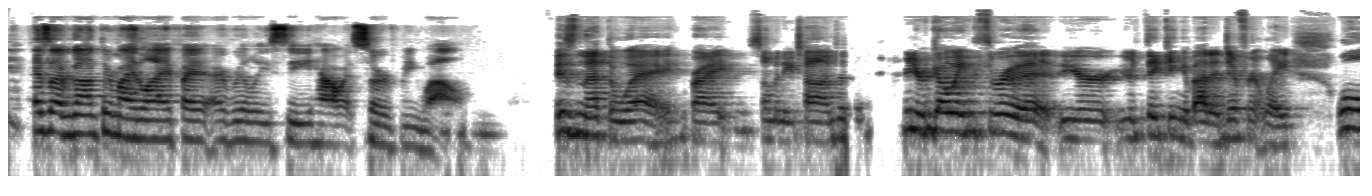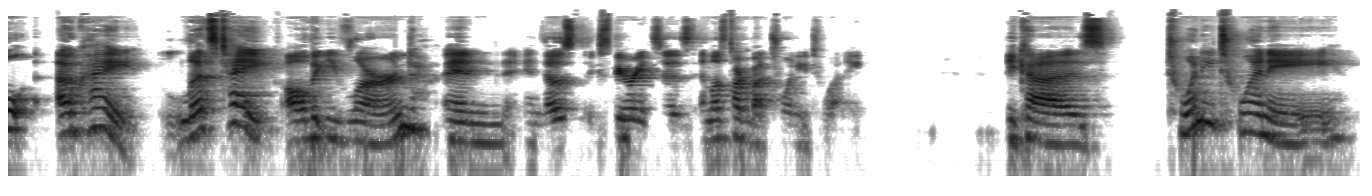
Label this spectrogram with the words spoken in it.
as, as, I've gone through my life, I, I really see how it served me well. Isn't that the way, right? So many times you're going through it, you're you're thinking about it differently. Well, okay, let's take all that you've learned and and those experiences and let's talk about 2020 because 2020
